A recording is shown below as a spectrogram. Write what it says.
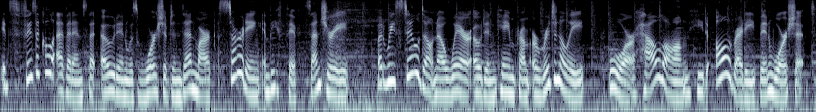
It's physical evidence that Odin was worshipped in Denmark starting in the 5th century. But we still don't know where Odin came from originally or how long he'd already been worshipped.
